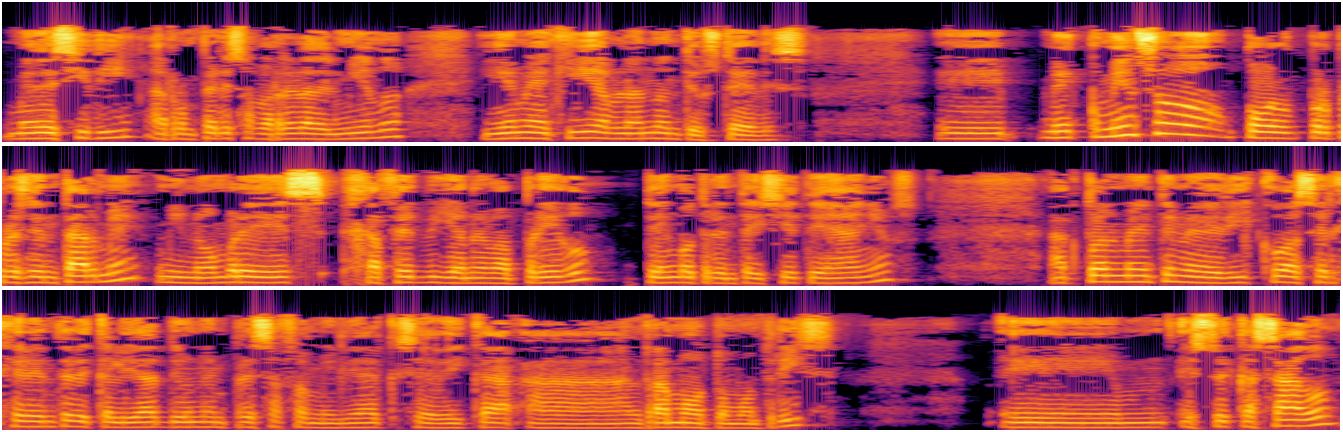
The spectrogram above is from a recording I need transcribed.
me decidí a romper esa barrera del miedo y heme aquí hablando ante ustedes. Eh, me comienzo por, presentarme. Mi nombre es Jafet Villanueva Priego, tengo 37 años. Actualmente me dedico a ser gerente de calidad de una empresa familiar que se dedica al ramo automotriz. Eh, estoy casado,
